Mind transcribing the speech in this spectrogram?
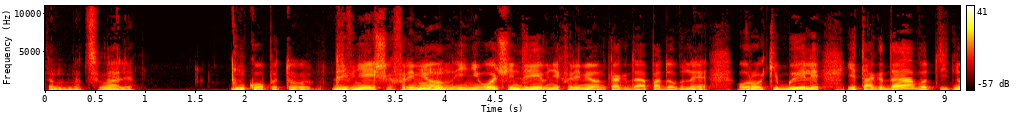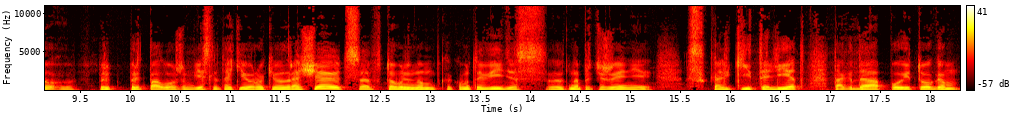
там отсылали к опыту древнейших времен mm и не очень древних времен, когда подобные уроки были. И тогда, вот, ну, предположим, если такие уроки возвращаются в том или ином каком-то виде с, на протяжении скольки-то лет, тогда по итогам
